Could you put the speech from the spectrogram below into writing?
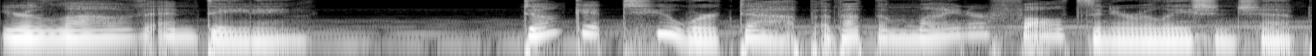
Your love and dating. Don't get too worked up about the minor faults in your relationship.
